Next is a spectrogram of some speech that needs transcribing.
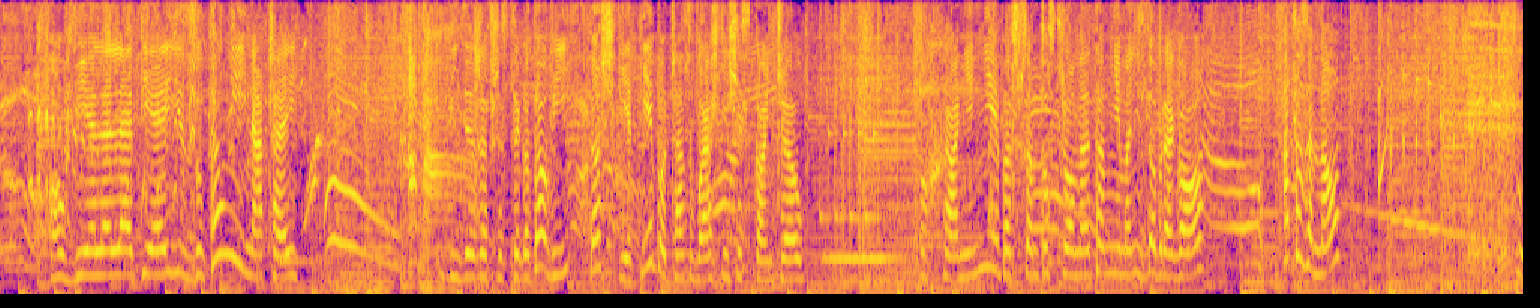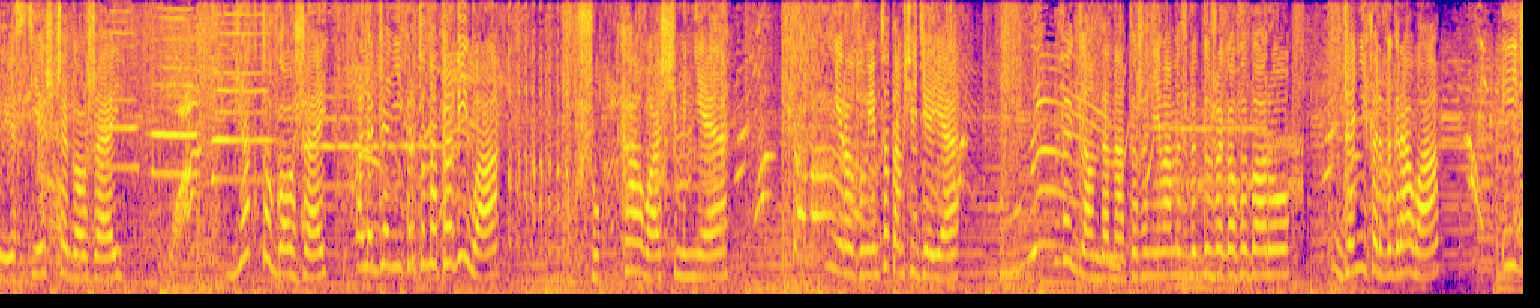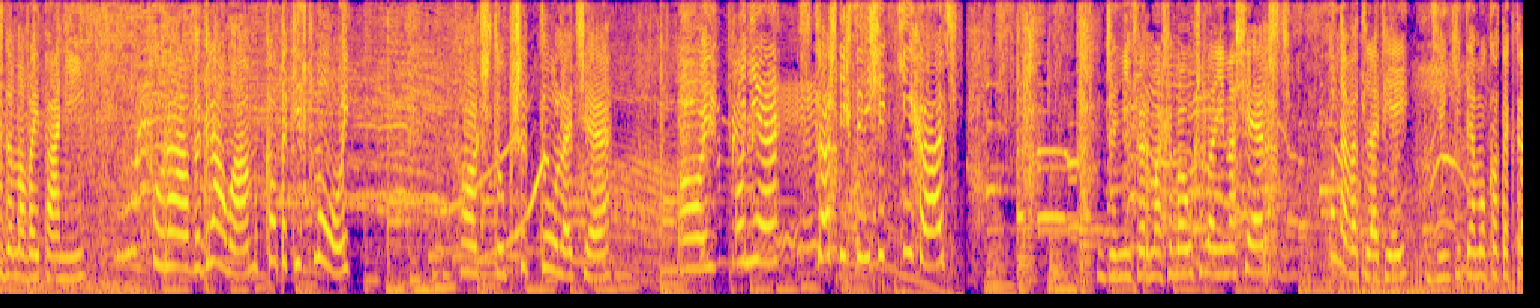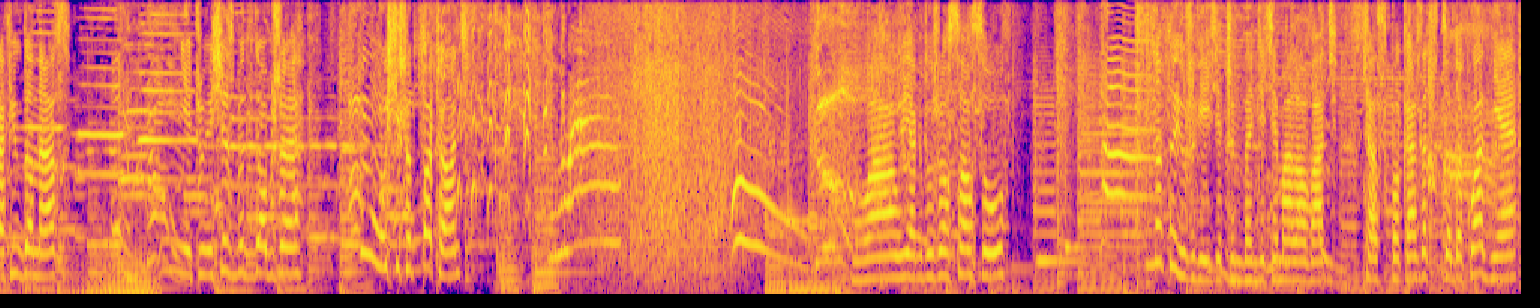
O wiele lepiej, zupełnie inaczej. Widzę, że wszyscy gotowi. To świetnie, bo czas właśnie się skończył. Kochanie, nie patrz w tamtą stronę, tam nie ma nic dobrego. A co ze mną? Tu jest jeszcze gorzej. Jak to gorzej? Ale Jennifer to naprawiła. Oszukałaś mnie. Nie rozumiem, co tam się dzieje. Wygląda na to, że nie mamy zbyt dużego wyboru. Jennifer wygrała. Idź do nowej pani. Hurra, wygrałam! Kotek jest mój! Chodź tu, przytulę cię. Oj, o nie! Strasznie chce mi się kichać! Jennifer ma chyba uczulenie na sierść. To nawet lepiej. Dzięki temu kotek trafił do nas. Nie czuję się zbyt dobrze. Musisz odpocząć. Wow, jak dużo sosów. No to już wiecie, czym będziecie malować. Czas pokazać, co dokładnie.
